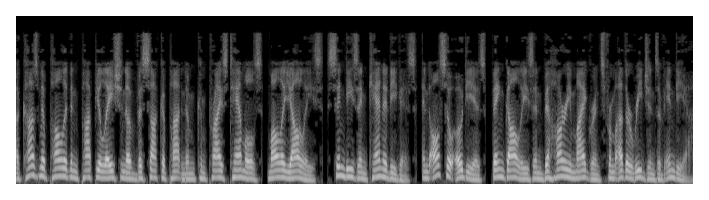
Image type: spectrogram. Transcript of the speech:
A cosmopolitan population of Visakhapatnam comprise Tamils, Malayalis, Sindhis and Kannadigas, and also Odias, Bengalis and Bihari migrants from other regions of India.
